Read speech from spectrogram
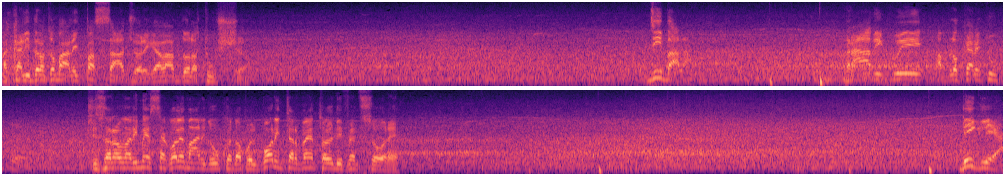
Ha calibrato male il passaggio regalando la touche. Dybala. Bravi qui a bloccare tutto. Ci sarà una rimessa con le mani dunque dopo il buon intervento del difensore Biglia.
